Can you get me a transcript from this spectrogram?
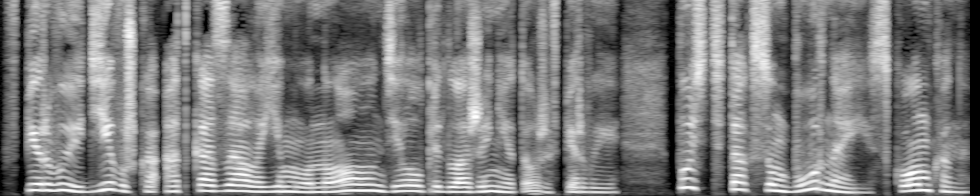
Впервые девушка отказала ему, но он делал предложение тоже впервые. Пусть так сумбурно и скомканно.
